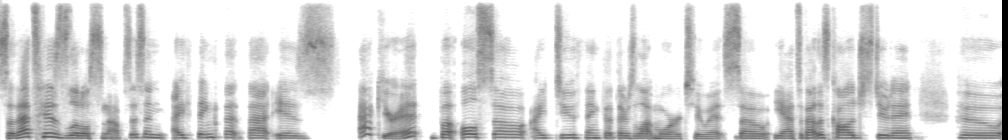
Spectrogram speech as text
So that's his little synopsis, and I think that that is accurate, but also I do think that there's a lot more to it. So yeah, it's about this college student who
